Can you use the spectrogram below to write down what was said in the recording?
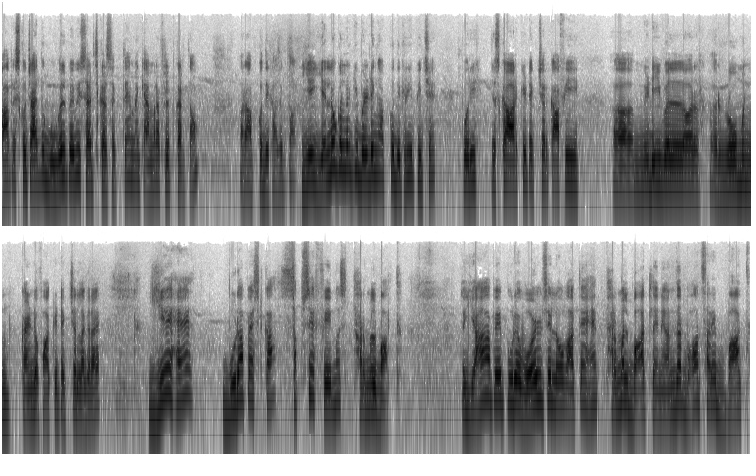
आप इसको चाहे तो गूगल पे भी सर्च कर सकते हैं। मैं कैमरा फ्लिप करता हूँ और आपको दिखा सकता हूँ। ये येलो कलर की बिल्डिंग आपको दिख रही है पीछे। पूरी, जिसका आर्किटेक्चर काफ़ी मिडीवल और रोमन काइंड ऑफ़ आर्किटेक्चर लग रहा है। ये है बूडापेस्ट का सबसे फ़ेमस थर्मल बाथ तो यहाँ पे पूरे वर्ल्ड से लोग आते हैं थर्मल बाथ लेने। अंदर बहुत सारे बाथ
